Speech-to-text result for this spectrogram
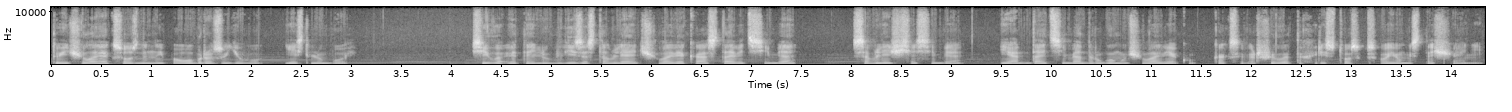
то и человек, созданный по образу Его, есть любовь. Сила этой любви заставляет человека оставить себя, совлечься себя и отдать себя другому человеку, как совершил это Христос в своем истощании.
